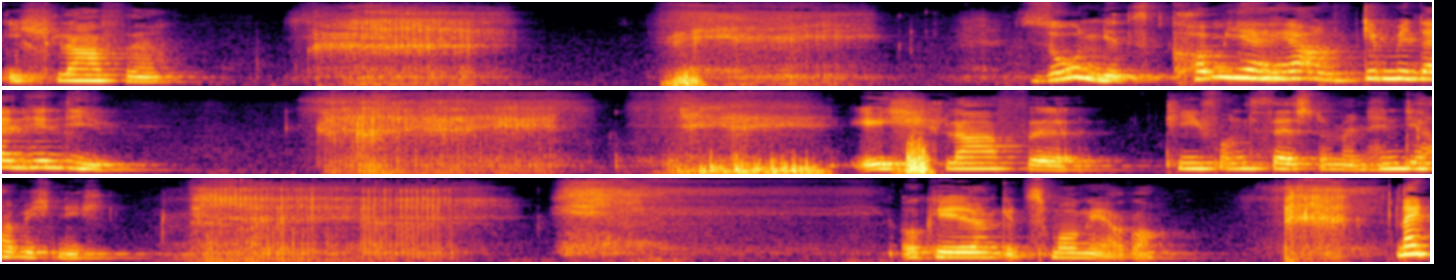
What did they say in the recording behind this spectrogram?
Ich schlafe. Sohn, jetzt komm hierher und gib mir dein Handy. Ich schlafe tief und fest und mein Handy habe ich nicht. Okay, dann gibt's morgen Ärger. Nein.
